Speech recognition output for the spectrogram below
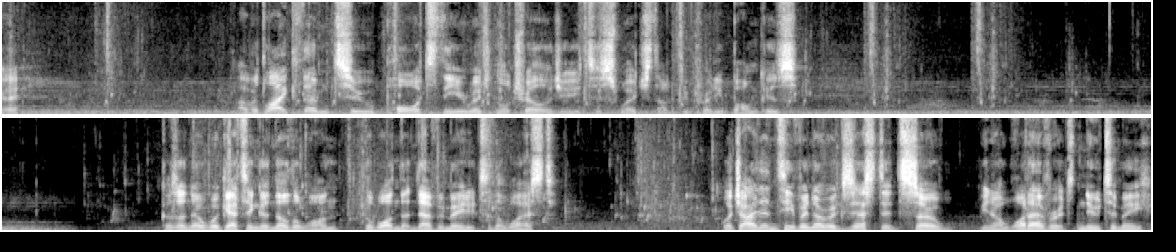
Okay. I would like them to port the original trilogy to Switch, that'd be pretty bonkers. Because I know we're getting another one, the one that never made it to the West. Which I didn't even know existed, so, you know, whatever, it's new to me.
